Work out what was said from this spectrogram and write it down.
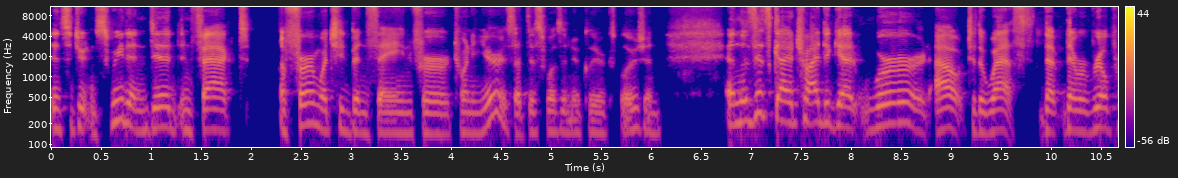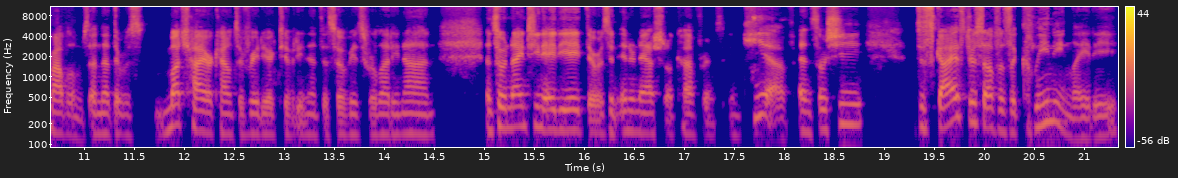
institute in Sweden did, in fact, affirm what she'd been saying for 20 years that this was a nuclear explosion. And Lizitskaya tried to get word out to the West that there were real problems and that there was much higher counts of radioactivity than the Soviets were letting on. And so in 1988, there was an international conference in Kiev. And so she disguised herself as a cleaning lady,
